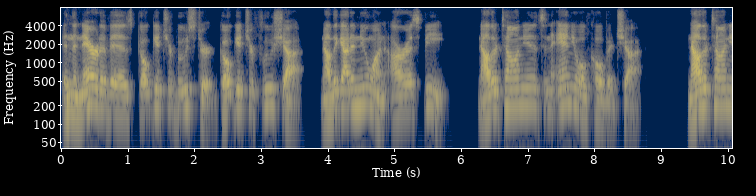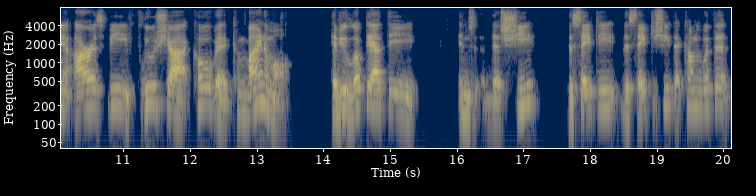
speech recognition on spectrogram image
And the narrative is go get your booster, go get your flu shot. Now they got a new one, RSV. Now they're telling you it's an annual COVID shot. Now they're telling you RSV, flu shot, COVID, combine them all. Have you looked at the in the sheet, the safety, the safety sheet that comes with it?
